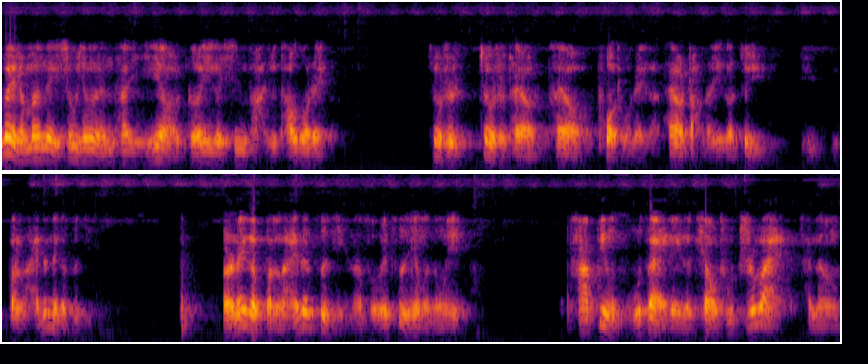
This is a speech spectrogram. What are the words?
为什么那修行人他一定要得一个心法去逃脱这个？就是就是他要他要破除这个，他要找到一个最本来的那个自己。而那个本来的自己呢，所谓自性的东西，它并不在这个跳出之外才能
